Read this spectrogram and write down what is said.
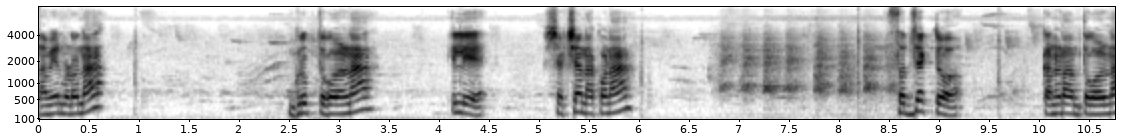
ನಾವೇನು ಮಾಡೋಣ? ಗ್ರೂಪ್ ತಗೊಳ್ಳೋಣ. ಇಲ್ಲಿ ಸೆಕ್ಷನ್ ಹಾಕೋಣ. ಸಬ್ಜೆಕ್ಟು ಕನ್ನಡ ಅಂತ ತಗೊಳ್ಳೋಣ.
